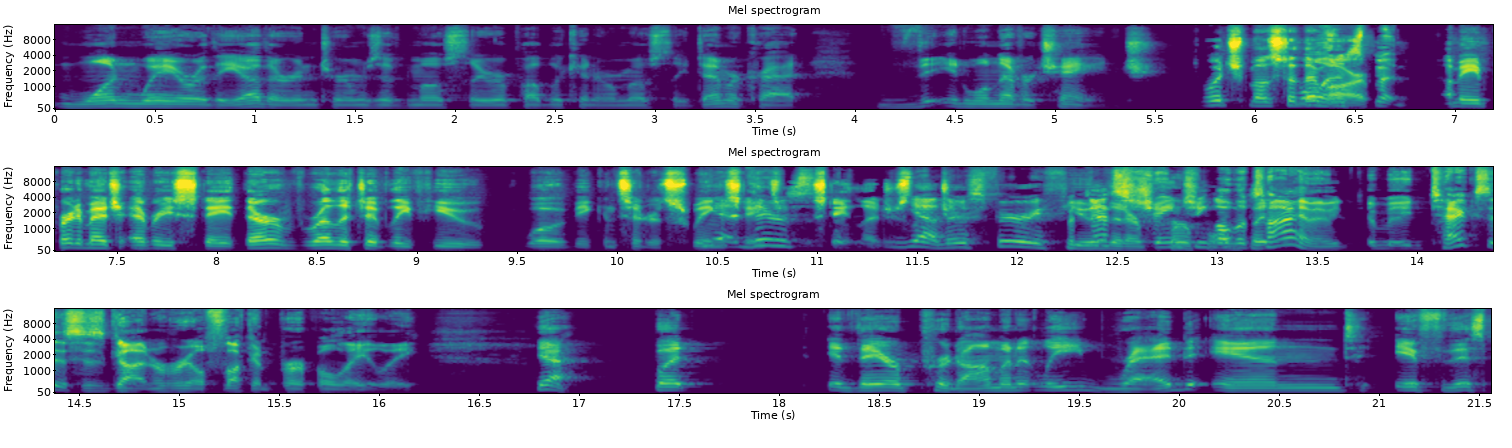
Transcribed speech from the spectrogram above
one way or the other in terms of mostly Republican or mostly Democrat, th- it will never change. Which most of them and are. it's- but- I mean, pretty much every state. There are relatively few what would be considered swing Yeah, states in the state legislature. Yeah, there's very But few that's that are changing purple, all the but- time. I mean, I mean, Texas has gotten real fucking purple lately. Yeah, but they're predominantly red, and if this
